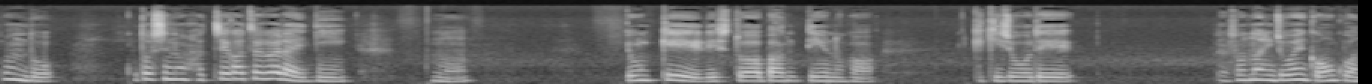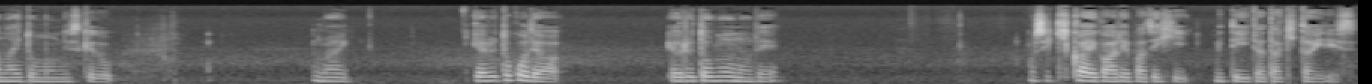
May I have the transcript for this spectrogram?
今度今年の8月ぐらいにの 4K レストア版っていうのが劇場でそんなに上映感多くはないと思うんですけどまあやるとこではやると思うのでもし機会があればぜひ見ていただきたいです。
